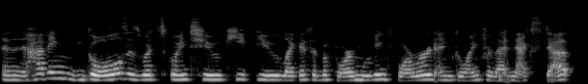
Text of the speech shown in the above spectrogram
And having goals is what's going to keep you, like I said before, moving forward and going for that next step.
